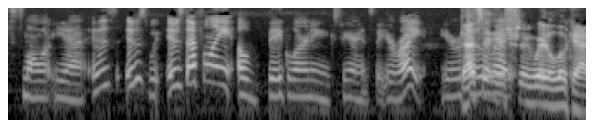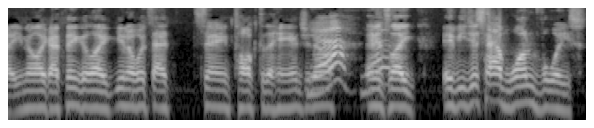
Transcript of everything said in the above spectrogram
smaller. Yeah, it was, it was, it was definitely a big learning experience. But you're right. You're That's totally an right. interesting way to look at it. You know, like I think like, you know, what's that saying, talk to the hands, you know? yeah, And it's like if you just have one voice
